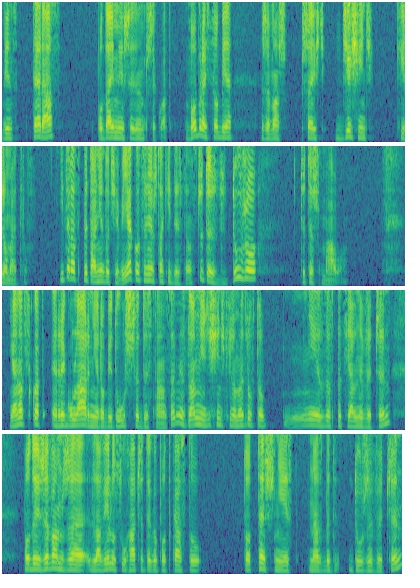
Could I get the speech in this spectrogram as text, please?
więc teraz podajmy jeszcze jeden przykład. Wyobraź sobie, że masz przejść 10 kilometrów. I teraz pytanie do ciebie: jak oceniasz taki dystans? Czy to jest dużo, czy też mało? Ja na przykład regularnie robię dłuższe dystanse, więc dla mnie 10 km to nie jest za specjalny wyczyn. Podejrzewam, że dla wielu słuchaczy tego podcastu to też nie jest na zbyt duży wyczyn.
